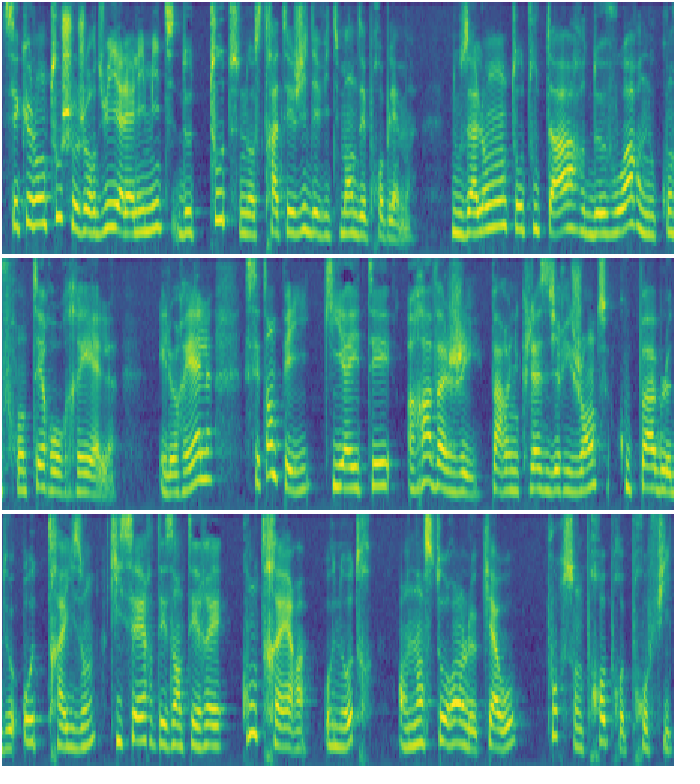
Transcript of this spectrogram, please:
C'est que l'on touche aujourd'hui à la limite de toutes nos stratégies d'évitement des problèmes. Nous allons, tôt ou tard, devoir nous confronter au réel. Et le réel, c'est un pays qui a été ravagé par une classe dirigeante coupable de haute trahison, qui sert des intérêts contraires aux nôtres en instaurant le chaos pour son propre profit.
